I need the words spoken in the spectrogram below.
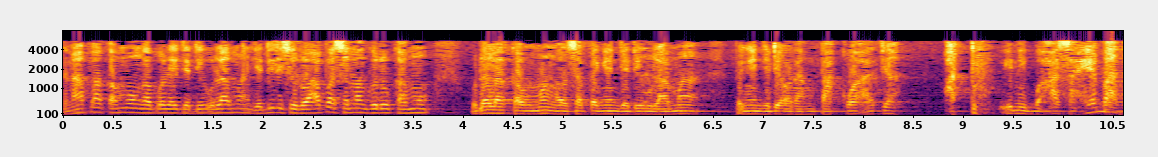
Kenapa kamu nggak boleh jadi ulama? Jadi disuruh apa sama guru kamu? Udahlah kamu mah nggak usah pengen jadi ulama pengen jadi orang takwa aja. Aduh ini bahasa hebat.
